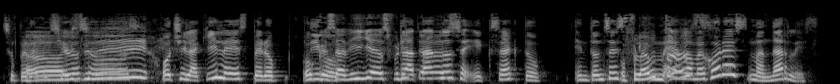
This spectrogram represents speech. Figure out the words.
súper deliciosos. sí. O chilaquiles, pero. O digo, quesadillas fritas. Tratándose, exacto. Entonces, O flautas. lo mejor es mandarles.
